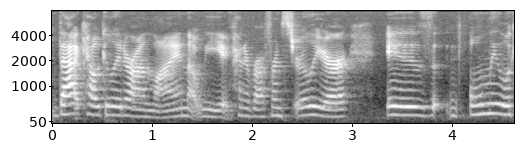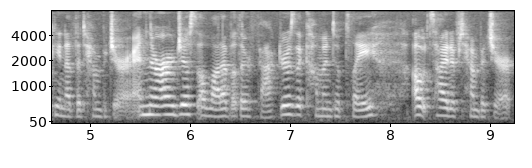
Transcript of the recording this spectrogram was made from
that calculator online that we kind of referenced earlier is only looking at the temperature. And there are just a lot of other factors that come into play outside of temperature.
